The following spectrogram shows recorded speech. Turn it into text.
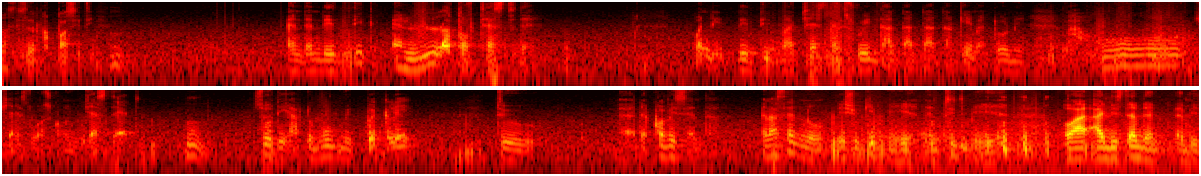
It's a positive. And then they did a lot of tests there. When they, they did my chest x-ray, that, that, that, that came and told me my whole chest was congested. So they have to move me quickly to uh, the COVID center. And I said, no, they should keep me here and treat me here. or I, I disturbed them a bit.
